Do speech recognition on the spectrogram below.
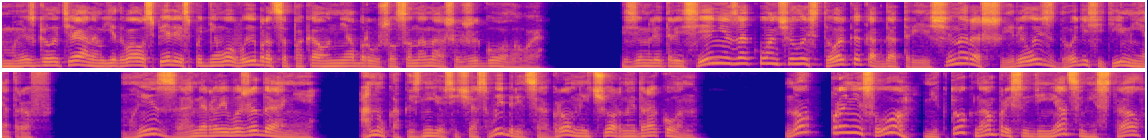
мы с Галатианом едва успели из-под него выбраться, пока он не обрушился на наши же головы. Землетрясение закончилось только когда трещина расширилась до десяти метров. Мы замерли в ожидании. А ну как из нее сейчас выберется огромный черный дракон? Но пронесло, никто к нам присоединяться не стал.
